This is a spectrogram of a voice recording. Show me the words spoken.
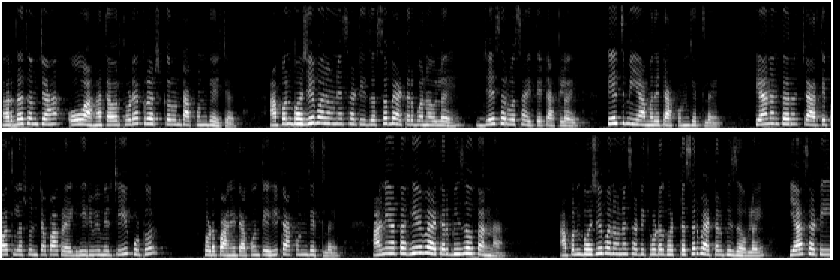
अर्धा चमचा ओवा हातावर थोड्या क्रश करून टाकून घ्यायच्यात. आपण भजे बनवण्यासाठी जसं बॅटर बनवलं आहे जे सर्व साहित्य टाकलं आहे तेच मी यामध्ये टाकून घेतलं आहे त्यानंतर चार ते पाच लसूणच्या पाकळ्या हिरवी मिरचीही कुटून थोडं पाणी टाकून तेही टाकून घेतलं आहे आणि आता हे बॅटर भिजवताना आपण भजे बनवण्यासाठी थोडं घट्टसर बॅटर भिजवलं आहे यासाठी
